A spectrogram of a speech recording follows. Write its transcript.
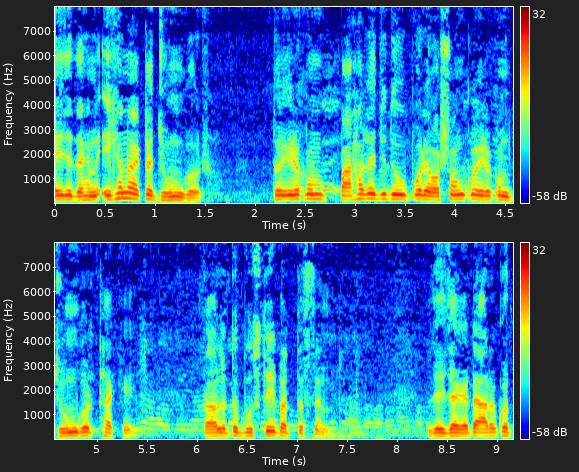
এই যে দেখেন, এখানেও একটা ঝুমঘর তো এরকম পাহাড়ে যদি উপরে অসংখ্য এরকম ঝুমঘর থাকে, তাহলে তো বুঝতেই পারতেছেন যে এই জায়গাটা আরও কত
